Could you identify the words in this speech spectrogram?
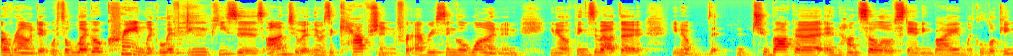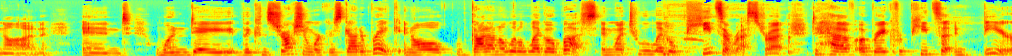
around it with a Lego crane, like lifting pieces onto it. And there was a caption for every single one. And, you know, things about the, you know, the Chewbacca and Han Solo standing by and like looking on. And one day the construction workers got a break and all got on a little Lego bus and went to a Lego pizza restaurant to have a break for pizza and beer.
